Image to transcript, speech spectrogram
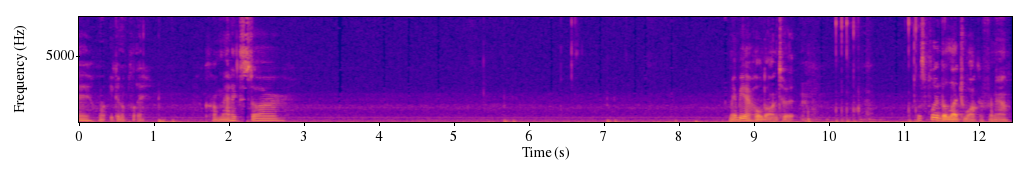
Okay, what are you gonna play? Chromatic Star? Maybe I hold on to it. Let's play the Ledge Walker for now.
